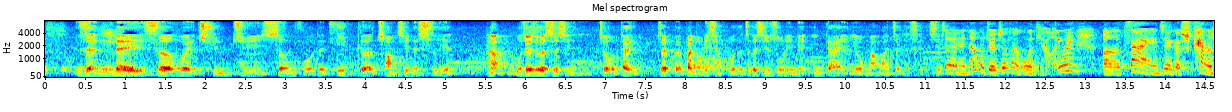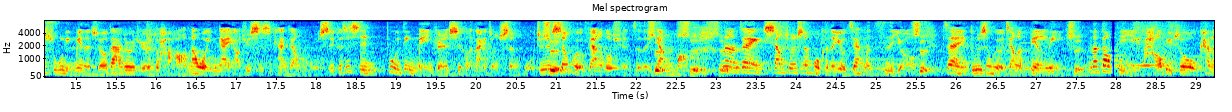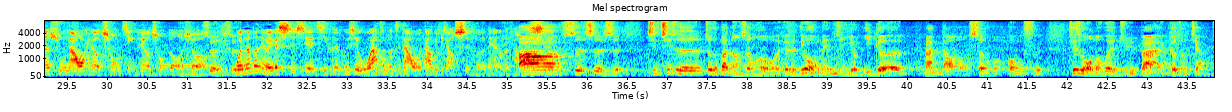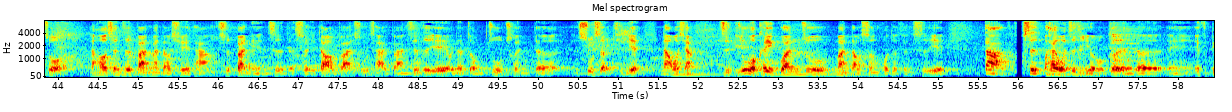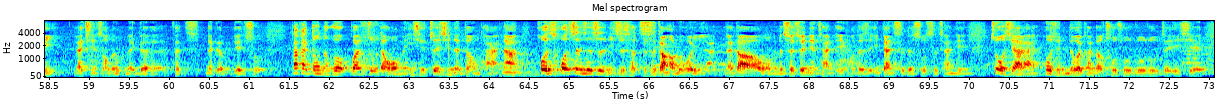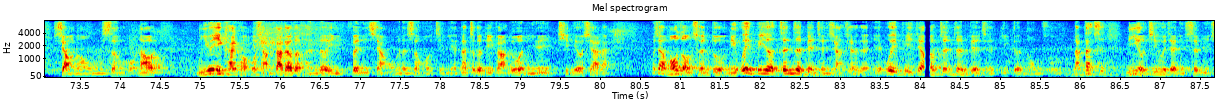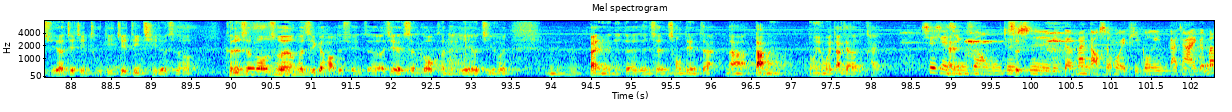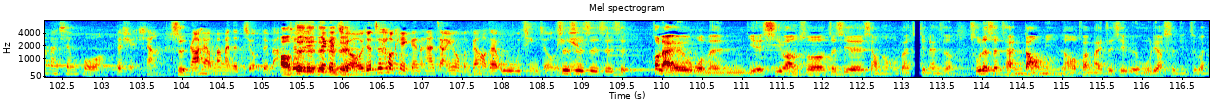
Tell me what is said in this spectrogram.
人类社会群聚生活的一个创新的实验。那我觉得这个事情就在这个半农理想国的这个新书里面应该有蛮完整的呈现。对，那我觉得最后一个问题好，因为呃，在这个看了书里面的时候，大家就会觉得说，好好，那我应该也要去试试看这样的模式。可是其实不一定每一个人适合哪一种生活，就是生活有非常多选择的样貌。是是。那在乡村生活可能有这样的自由，是在都市生活有这样的便利。是。那到底好比说我看了书，然后我很有憧憬、很有冲动的时候，是是。我能不能有一个实习的机会，或是我要怎么知道我到底比较适合哪样的方式？啊，啊是是。是，其其实这个半农生活，我觉得，因为我们已经有一个曼岛生活公司，其实我们会举办各种讲座，然后甚至办曼岛学堂，是半年制的水稻班、蔬菜班，甚至也有那种驻村的宿舍体验。那我想，只如果可以关注曼岛生活的粉丝页。大是还有我自己有个人的诶，FB 来轻松的那个粉丝那个脸书，大概都能够关注到我们一些最新的动态。那或或甚至是你只是只是刚好路过宜兰，来到我们的碎碎念餐厅或者是一单食的素食餐厅坐下来，或许你都会看到出出入入这一些小农生活。然后你愿意开口，我想大家都很乐意分享我们的生活经验。那这个地方，如果你愿意停留下来。我想某种程度，你未必要真正变成乡下人，也未必要真正变成一个农夫。那但是你有机会在你生命需要接近土地、接地气的时候，可能深沟村会是一个好的选择，而且深沟可能也有机会，嗯，扮演你的人生充电站。那大门永远为大家而开。谢谢轻松，就是你的慢岛生活也提供大家一个慢慢生活的选项。是，然后还有慢慢的酒，对吧？哦，对对对对。这个酒，我觉得最后可以跟大家讲，因为我们刚好在乌乌清酒里面。是是是是是。后来我们也希望说，这些小农伙伴进来之后，除了生产稻米，然后贩卖这些原物料食品之外，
